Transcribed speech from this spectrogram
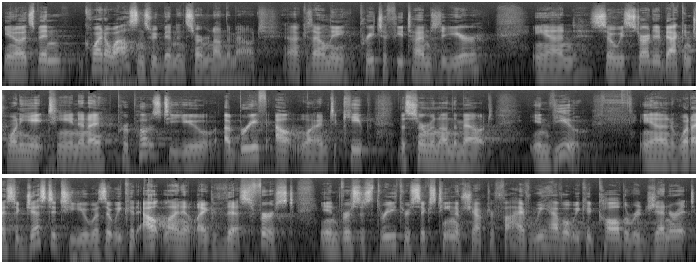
you know, it's been quite a while since we've been in Sermon on the Mount because uh, I only preach a few times a year. And so we started back in 2018, and I proposed to you a brief outline to keep the Sermon on the Mount in view. And what I suggested to you was that we could outline it like this. First, in verses 3 through 16 of chapter 5, we have what we could call the regenerate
